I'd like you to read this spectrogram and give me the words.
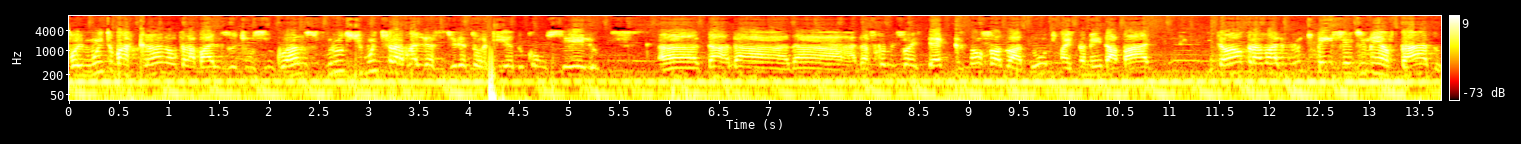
foi muito bacana o trabalho dos últimos cinco anos, fruto de muito trabalho dessa diretoria, do conselho, ah, da, da, da- das comissões técnicas, não só do adulto, mas também da base. Então é um trabalho muito bem sedimentado,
